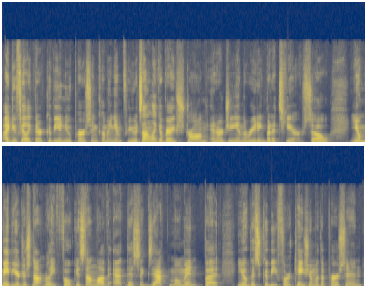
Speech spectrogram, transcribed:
I do feel like there could be a new person coming in for you. It's not like a very strong energy in the reading, but it's here. So, you know, maybe you're just not really focused on love at this exact moment, but, you know, this could be flirtation with a person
